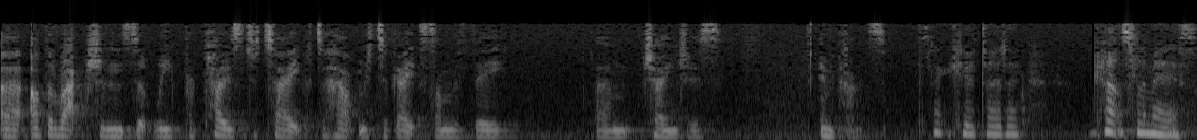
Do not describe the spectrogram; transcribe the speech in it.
uh, other actions that we propose to take to help mitigate some of the um, changes, impacts. Thank you, Dodo. Councillor Mears.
